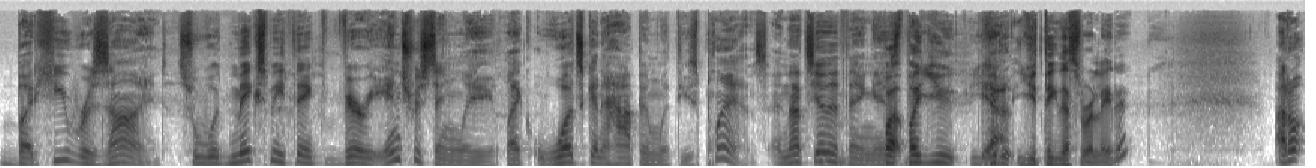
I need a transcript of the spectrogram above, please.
but he resigned. So what makes me think very interestingly, like what's going to happen with these plans, and that's the other hmm. thing is. But but you you, you think that's related? I don't.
